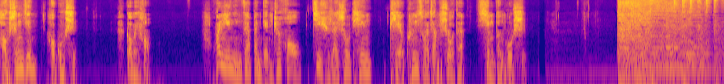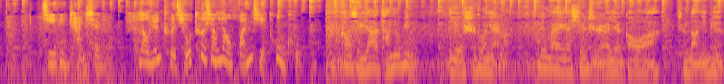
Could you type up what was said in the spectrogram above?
好声音，好故事。各位好，欢迎您在半点之后继续来收听铁坤所讲述的新闻故事。疾病缠身，老人渴求特效药缓解痛苦。高血压、糖尿病有十多年了，另外呀，血脂啊也高啊，是老年病，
